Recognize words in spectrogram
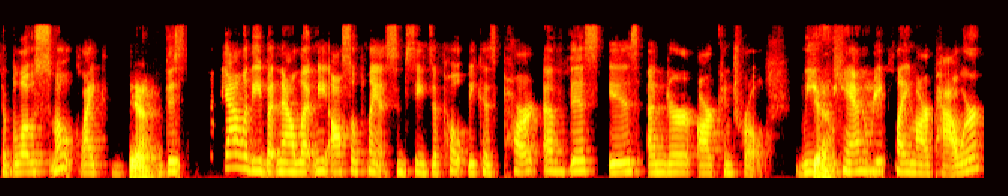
to blow smoke like yeah. this reality but now let me also plant some seeds of hope because part of this is under our control. We yeah. can reclaim our power.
